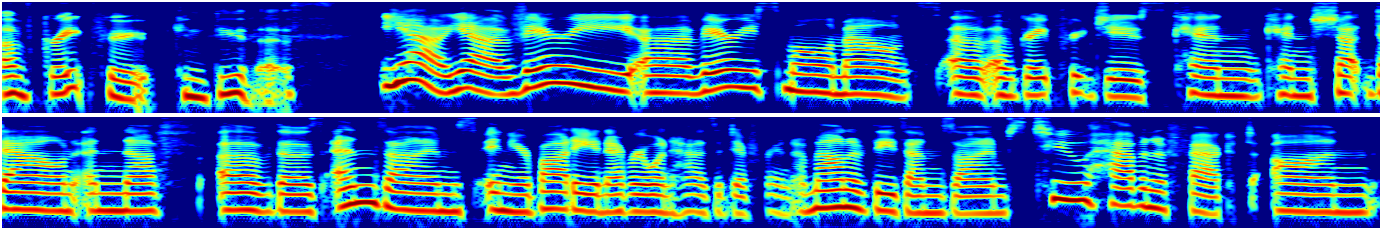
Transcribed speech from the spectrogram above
of grapefruit can do this. Yeah, yeah, very, uh, very small amounts of, of grapefruit juice can can shut down enough of those enzymes in your body, and everyone has a different amount of these enzymes to have an effect on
